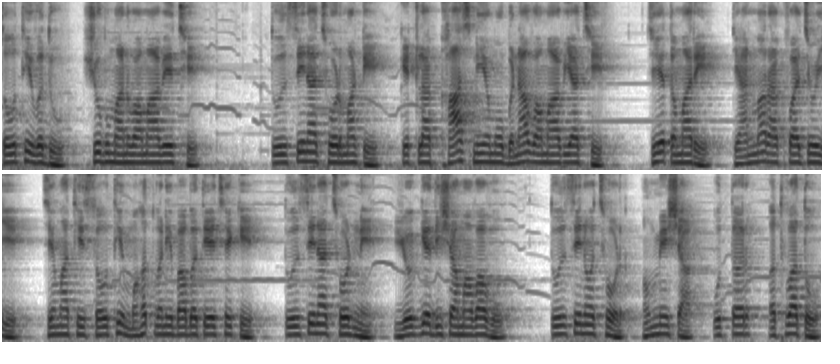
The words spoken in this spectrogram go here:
સૌથી વધુ શુભ માનવામાં આવે છે. તુલસીના છોડ માટે કેટલાક ખાસ નિયમો બનાવવામાં આવ્યા છે. જે તમારે ધ્યાનમાં રાખવા જોઈએ. જેમાંથી સૌથી મહત્ત્વની બાબત એ છે કે તુલસીના છોડને યોગ્ય દિશામાં વાવો. તુલસીનો છોડ હંમેશા ઉત્તર અથવા તો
